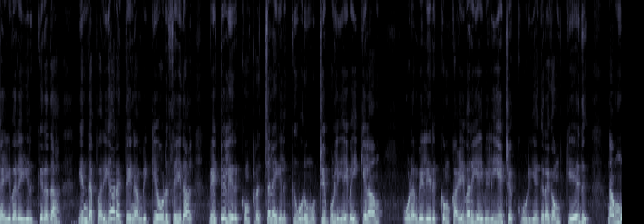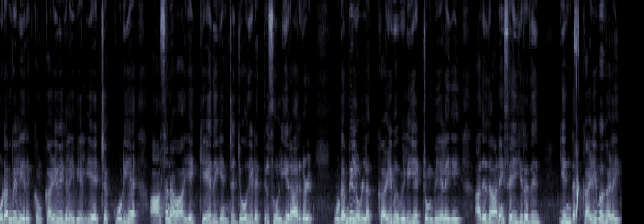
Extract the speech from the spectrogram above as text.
கழிவறை இருக்கிறதா? இந்த பரிகாரத்தை நம்பிக்கையோடு செய்தால் வீட்டில் இருக்கும் பிரச்சனைகளுக்கு ஒரு முற்றுப்புள்ளியை வைக்கலாம். உடம்பில் இருக்கும் கழிவறையை வெளியேற்றக்கூடிய கிரகம் கேது. நம் உடம்பில் இருக்கும் கழிவுகளை வெளியேற்றக்கூடிய ஆசனவாயை கேது என்று ஜோதிடத்தில் சொல்கிறார்கள். உடம்பில் உள்ள கழிவு வெளியேற்றும் வேலையை அதுதானே செய்கிறது. இந்த கழிவுகளை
